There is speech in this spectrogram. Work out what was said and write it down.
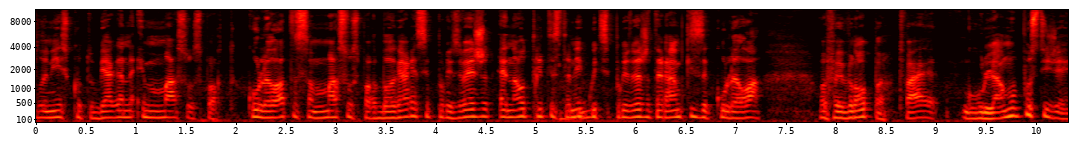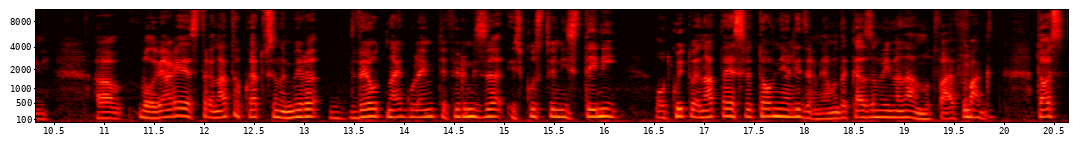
планинското бягане е масов спорт. Колелата са масов спорт. В България се произвеждат една от трите страни, mm-hmm. които се произвеждат рамки за колела в Европа. Това е голямо постижение. А, България е страната, в която се намира две от най-големите фирми за изкуствени стени от които едната е световния лидер. Няма да казвам имена, но това е факт. Mm-hmm. Тоест,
